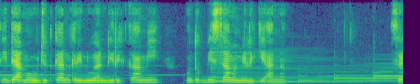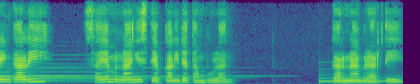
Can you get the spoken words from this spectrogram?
tidak mewujudkan kerinduan diri kami untuk bisa memiliki anak. Seringkali saya menangis setiap kali datang bulan, karena berarti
